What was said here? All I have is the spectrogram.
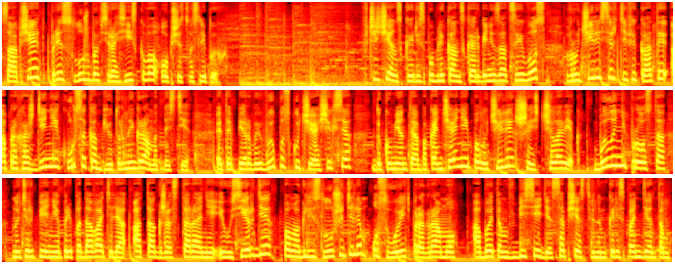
сообщает пресс-служба Всероссийского общества слепых. Чеченской республиканской организации ВОЗ вручили сертификаты о прохождении курса компьютерной грамотности. Это первый выпуск учащихся. Документы об окончании получили шесть человек. Было непросто, но терпение преподавателя, а также старание и усердие помогли слушателям усвоить программу. Об этом в беседе с общественным корреспондентом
